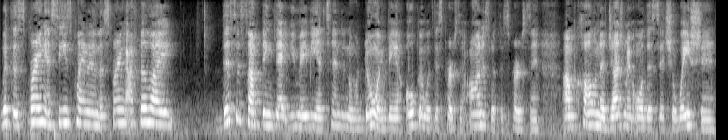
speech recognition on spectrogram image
with the spring and seeds planted in the spring, I feel like this is something that you may be intending on doing, being open with this person, honest with this person, um, calling a judgment on the situation.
